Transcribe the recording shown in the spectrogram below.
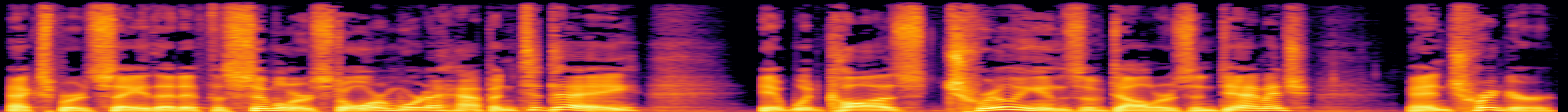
Experts say that if a similar storm were to happen today, it would cause trillions of dollars in damage and trigger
